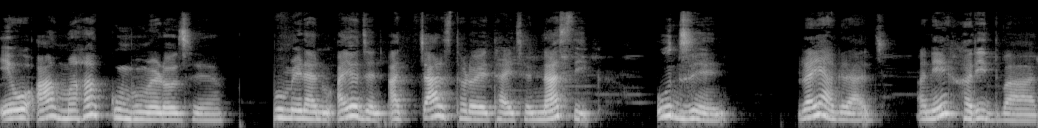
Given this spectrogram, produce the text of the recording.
એવો આ મહાકુંભ મેળો છે. કુંભ મેળાનું આયોજન આ ચાર સ્થળોએ થાય છે. નાસિક, ઉજ્જૈન, પ્રયાગરાજ અને હરિદ્વાર.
